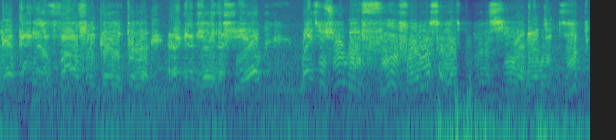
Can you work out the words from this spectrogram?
né? O Carnaval foi ganho pela Gaviões da Fiel, mas o jogo em si foi emocionante. O Palmeiras tinha uma grande equipe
